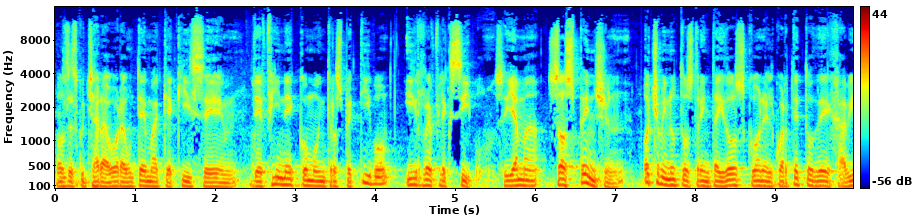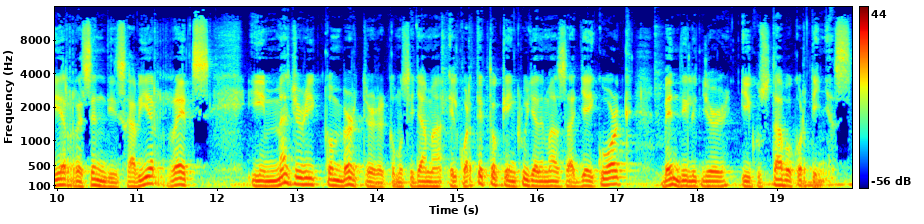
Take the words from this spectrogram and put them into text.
vamos a escuchar ahora un tema que aquí se define como introspectivo y reflexivo. Se llama Suspension. 8 minutos 32 con el cuarteto de Javier Resendiz, Javier Retz y Marjorie Converter, como se llama el cuarteto que incluye además a Jake Work, Ben Dillinger y Gustavo Cortiñas.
